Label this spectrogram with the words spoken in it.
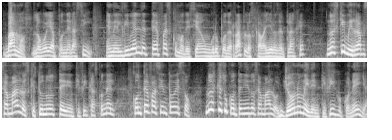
Vamos, lo voy a poner así. En el nivel de Tefa es como decía un grupo de rap, los caballeros del plan G. No es que mi rap sea malo, es que tú no te identificas con él. Con Tefa siento eso. No es que su contenido sea malo, yo no me identifico con ella.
